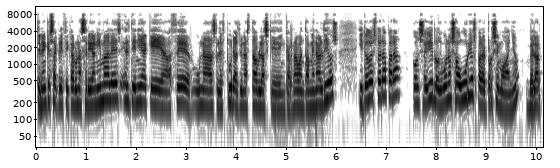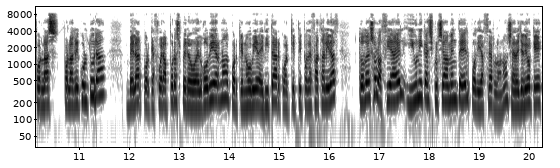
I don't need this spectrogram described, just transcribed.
Tenían que sacrificar una serie de animales, él tenía que hacer unas lecturas y unas tablas que encarnaban también al dios, y todo esto era para conseguir los buenos augurios para el próximo año, velar por, las, por la agricultura, velar porque fuera próspero el gobierno, porque no hubiera evitar cualquier tipo de fatalidad, todo eso lo hacía él y única y exclusivamente él podía hacerlo, ¿no? O sea, yo digo que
